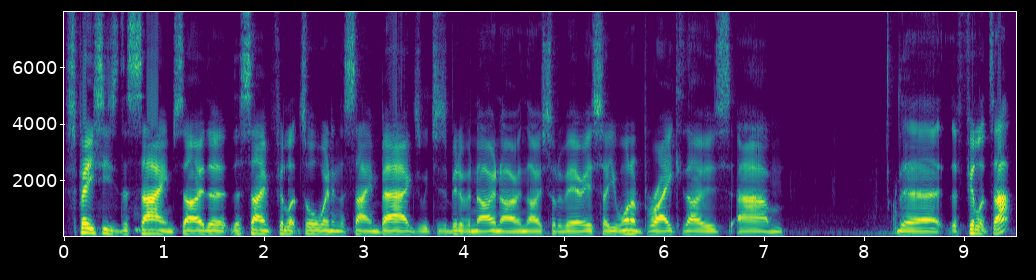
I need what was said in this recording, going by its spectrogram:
Species the same. So the, the same fillets all went in the same bags, which is a bit of a no no in those sort of areas. So you want to break those um, the the fillets up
